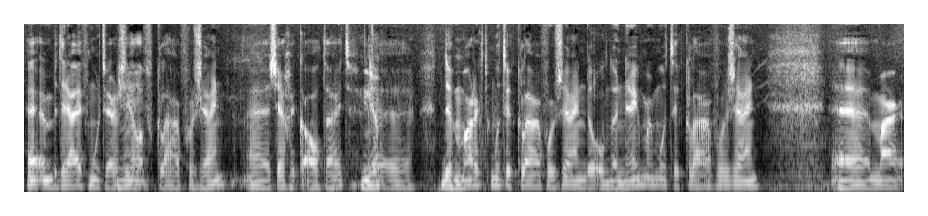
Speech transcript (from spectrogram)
een bedrijf moet er mm. zelf klaar voor zijn, zeg ik altijd. Ja. de markt moet er klaar voor zijn. De ondernemer moet er klaar voor zijn. Uh, maar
